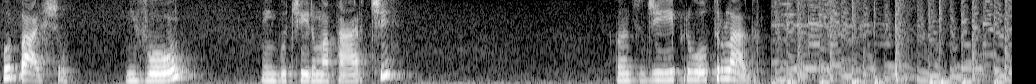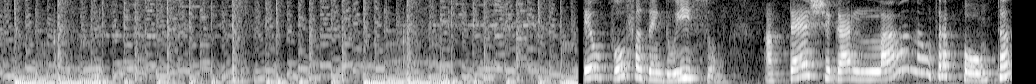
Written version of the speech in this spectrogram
por baixo. E vou embutir uma parte antes de ir para o outro lado. Eu vou fazendo isso até chegar lá na outra ponta,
